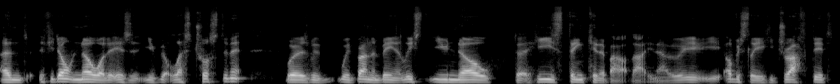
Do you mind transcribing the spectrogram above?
And if you don't know what it is, you've got less trust in it. Whereas with with Brandon Beane, at least you know that he's thinking about that. You know, he, obviously he drafted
